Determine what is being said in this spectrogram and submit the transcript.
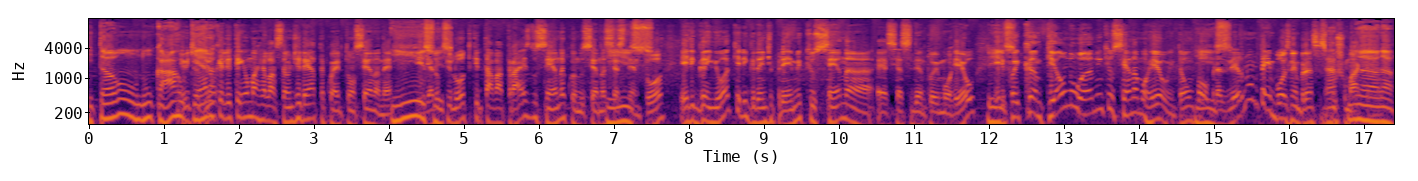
Então, num carro Eu que era. que ele tem uma relação direta com Ayrton Senna, né? Isso, ele era isso. o piloto que estava atrás do Senna quando o Senna se Isso. acidentou. Ele ganhou aquele grande prêmio que o Senna eh, se acidentou e morreu. Isso. Ele foi campeão no ano em que o Senna morreu. Então, pô, o brasileiro não tem boas lembranças com o Schumacher. Não, não.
